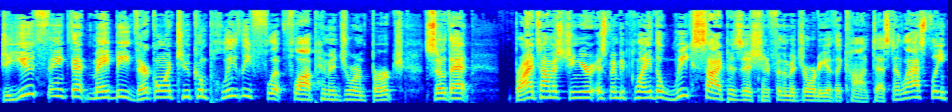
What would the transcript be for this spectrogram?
Do you think that maybe they're going to completely flip flop him and Jordan Burch so that Brian Thomas Jr. is maybe playing the weak side position for the majority of the contest. And lastly,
